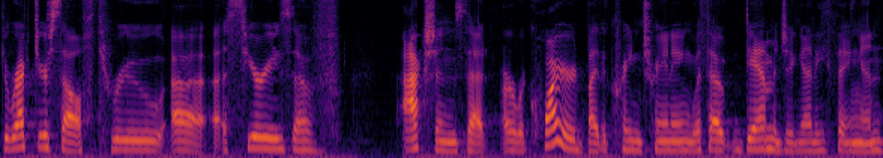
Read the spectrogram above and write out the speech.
direct yourself through a, a series of actions that are required by the crane training without damaging anything and,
